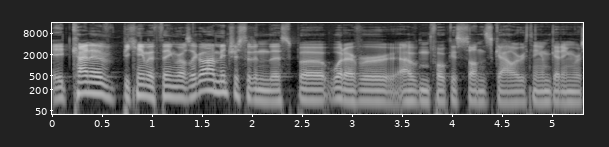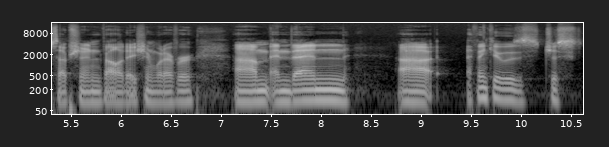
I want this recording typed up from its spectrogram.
it kind of became a thing where I was like, oh, I'm interested in this, but whatever. I'm focused on this gallery thing. I'm getting reception, validation, whatever. Um, and then uh, I think it was just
